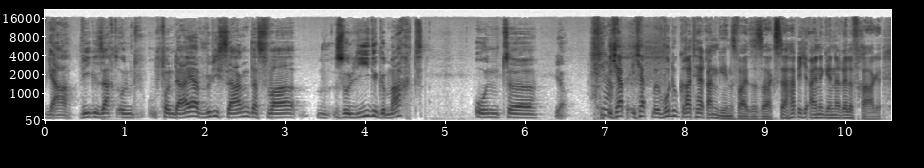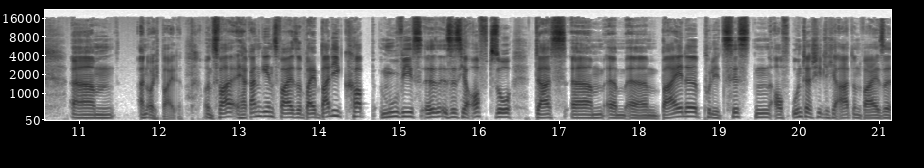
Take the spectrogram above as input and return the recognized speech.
ja, wie gesagt, und von daher würde ich sagen, das war solide gemacht und äh, ja. Ja. Ich habe, ich hab, wo du gerade Herangehensweise sagst, da habe ich eine generelle Frage. Ähm, an euch beide. Und zwar Herangehensweise bei Buddy Cop Movies äh, ist es ja oft so, dass ähm, ähm, ähm, beide Polizisten auf unterschiedliche Art und Weise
